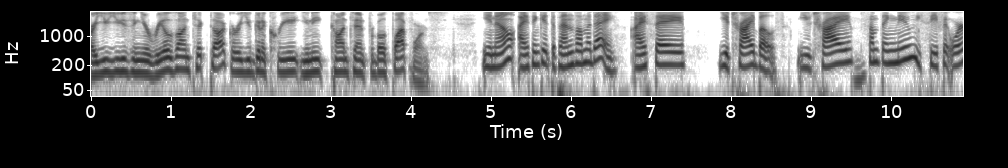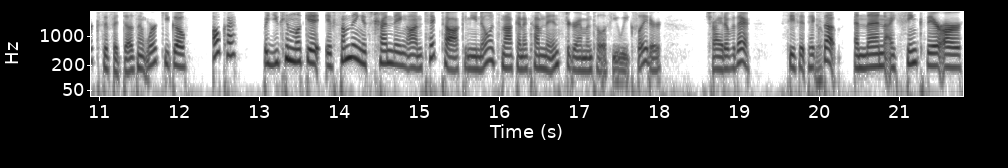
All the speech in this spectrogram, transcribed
are you using your reels on tiktok or are you going to create unique content for both platforms You know, I think it depends on the day. I say You try both. You try mm-hmm. something new, you see if it works. If it doesn't work, you go, okay. But you can look at if something is trending on TikTok and you know it's not going to come to Instagram until a few weeks later, try it over there. See if it picks up. And then I think there are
